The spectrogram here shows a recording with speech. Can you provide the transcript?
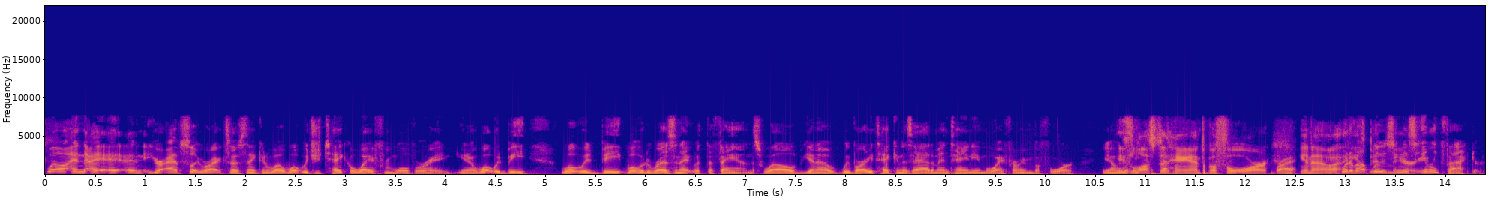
Well, and I, and you're absolutely right. Because I was thinking, well, what would you take away from Wolverine? You know, what would be what would be what would resonate with the fans? Well, you know, we've already taken his adamantium away from him before. You know, He's he- lost a hand before, Right. You know, What about losing his healing factor?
